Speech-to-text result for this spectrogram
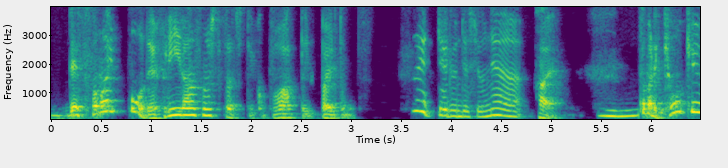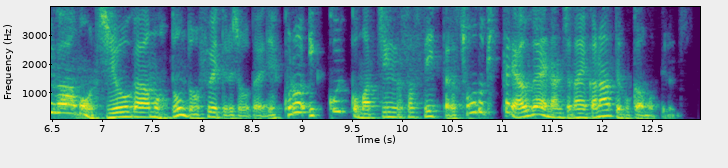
で、その一方でフリーランスの人たちってこうブワッといっぱいいると思うんです。増えてるんですよね。はい。うんつまり供給側も需要側もどんどん増えてる状態で、これを一個一個マッチングさせていったらちょうどぴったり合うぐらいなんじゃないかなって僕は思ってるんです。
